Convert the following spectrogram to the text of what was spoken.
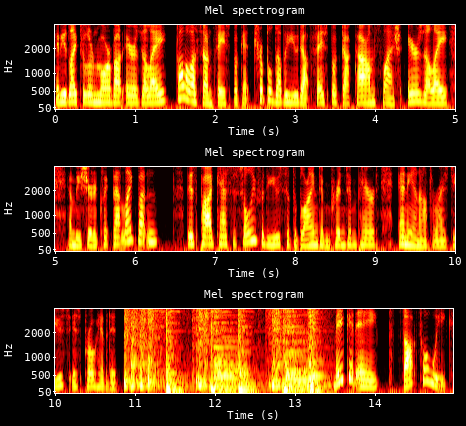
If you'd like to learn more about AIRSLA, follow us on Facebook at www.facebook.com slash airsla and be sure to click that like button. This podcast is solely for the use of the blind and print impaired. Any unauthorized use is prohibited. Make it a thoughtful week.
